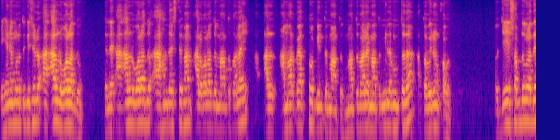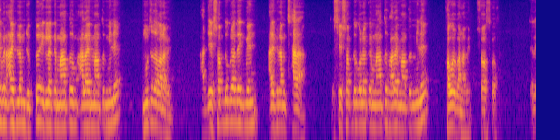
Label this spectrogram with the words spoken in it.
এখানে মূলত কি ছিল? আল ওয়ালাদু তাহলে আল ওয়ালাদু আ হামজা ইস্তেফাম আল ওয়ালাদু মাতুফ আলাই, আল আমার পেয়াত বিন্তু মাতুফ। মাতুফ আলাই, মাতুফ মিলে আর তবিলুন খবর। তো যে শব্দগুলো দেখবেন আলিফলাম যুক্ত, এগুলাকে মাতুম আলাই মাতুম মিলে মুতদা বানাবেন। আর যে শব্দগুলো দেখবেন আলিফলাম ছাড়া, তো সেই শব্দগুলোকে মাতুফ আলাই মাতুম মিলে খবর বানাবেন। সহজ কথা। তাহলে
